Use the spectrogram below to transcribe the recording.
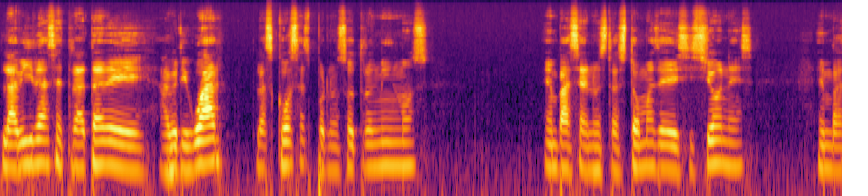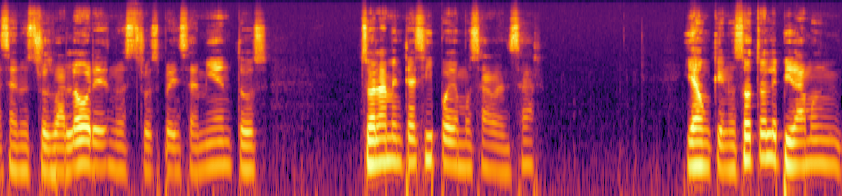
la vida se trata de averiguar las cosas por nosotros mismos en base a nuestras tomas de decisiones, en base a nuestros valores, nuestros pensamientos. Solamente así podemos avanzar. Y aunque nosotros le pidamos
